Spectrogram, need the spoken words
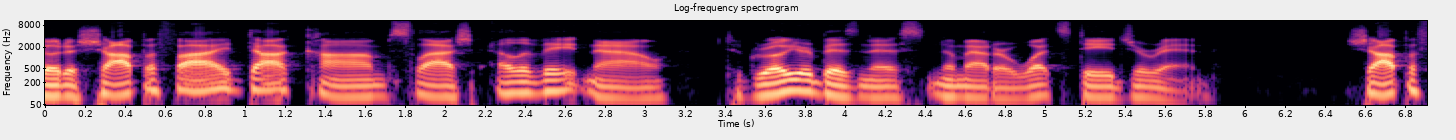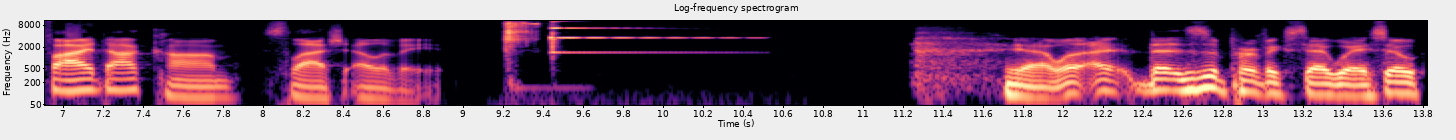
Go to shopify.com slash elevate now to grow your business no matter what stage you're in. Shopify.com slash elevate. Yeah, well, I, this is a perfect segue. So,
